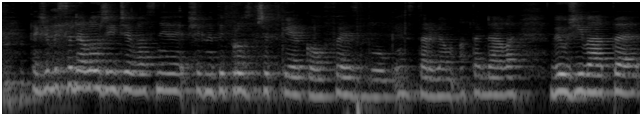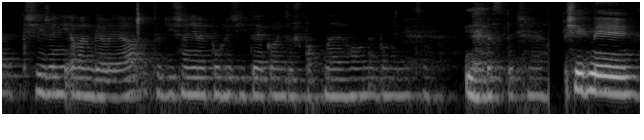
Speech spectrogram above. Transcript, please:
Takže by se dalo říct, že vlastně všechny ty prostředky jako Facebook, Instagram a tak dále využíváte k šíření evangelia, tudíž na ně nepohlížíte jako něco špatného nebo na něco ne. nebezpečného. Všechny,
